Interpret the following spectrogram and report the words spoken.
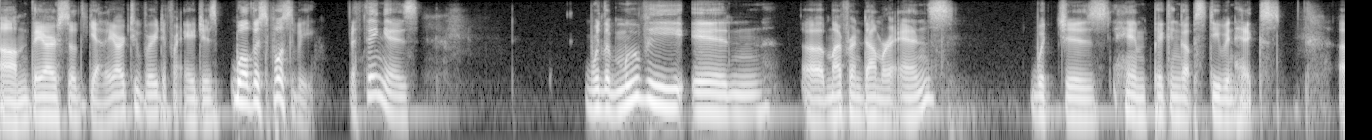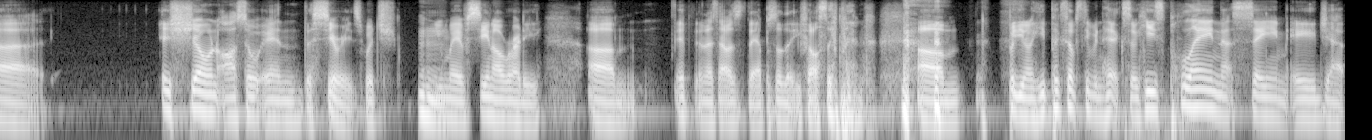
um they are so yeah they are two very different ages well they're supposed to be the thing is where the movie in uh, my friend Dahmer ends which is him picking up Steven Hicks, uh, is shown also in the series, which Mhm. you may have seen already. Um, if unless that was the episode that you fell asleep in. Um, but you know, he picks up Steven Hicks, so he's playing that same age at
